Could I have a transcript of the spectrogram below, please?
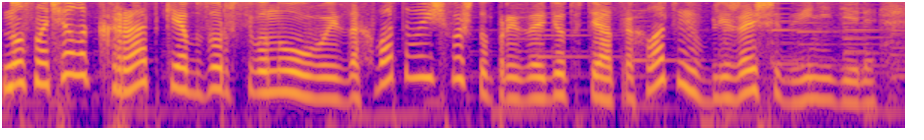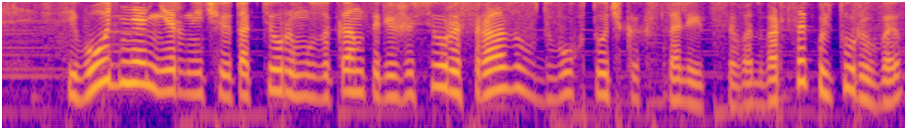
Но сначала краткий обзор всего нового и захватывающего, что произойдет в театрах Латвии в ближайшие две недели. Сегодня нервничают актеры, музыканты, режиссеры сразу в двух точках столицы. Во Дворце культуры ВЭФ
